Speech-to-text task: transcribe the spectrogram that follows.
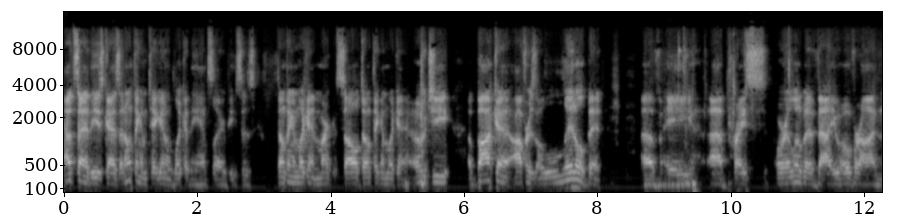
Outside of these guys, I don't think I'm taking a look at the ancillary pieces. Don't think I'm looking at Marc Gasol. Don't think I'm looking at OG. Ibaka offers a little bit of a uh, price or a little bit of value over on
